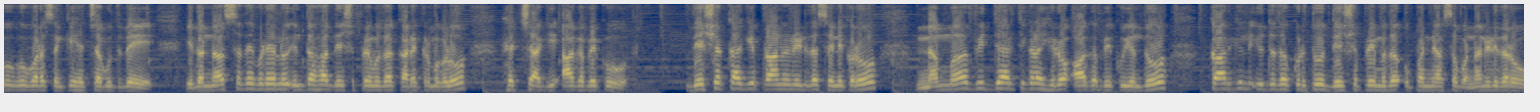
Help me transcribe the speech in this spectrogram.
ಕೂಗುವವರ ಸಂಖ್ಯೆ ಹೆಚ್ಚಾಗುತ್ತಿದೆ. ಇದನ್ನ ಸದೆಬಡಿಯಲು ಇಂತಹ ದೇಶಪ್ರೇಮದ ಕಾರ್ಯಕ್ರಮಗಳು ಹೆಚ್ಚಾಗಿ ಆಗಬೇಕು. ದೇಶಕ್ಕಾಗಿ ಪ್ರಾಣ ನೀಡಿದ ಸೈನಿಕರು ನಮ್ಮ ವಿದ್ಯಾರ್ಥಿಗಳ ಹೀರೋ ಆಗಬೇಕು ಎಂದು ಕಾರ್ಗಿಲ್ ಯುದ್ಧದ ಕುರಿತು ದೇಶಪ್ರೇಮದ ಉಪನ್ಯಾಸವನ್ನು ನೀಡಿದರು.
